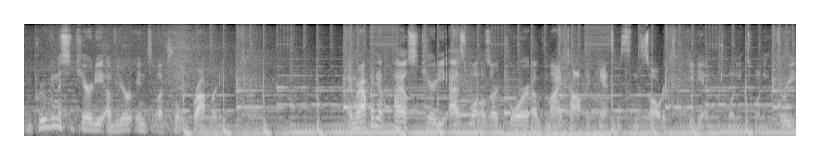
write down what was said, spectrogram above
improving the security of your intellectual property. I'm wrapping up file security as well as our tour of my top enhancements in SOLIDWORKS PDM 2023.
